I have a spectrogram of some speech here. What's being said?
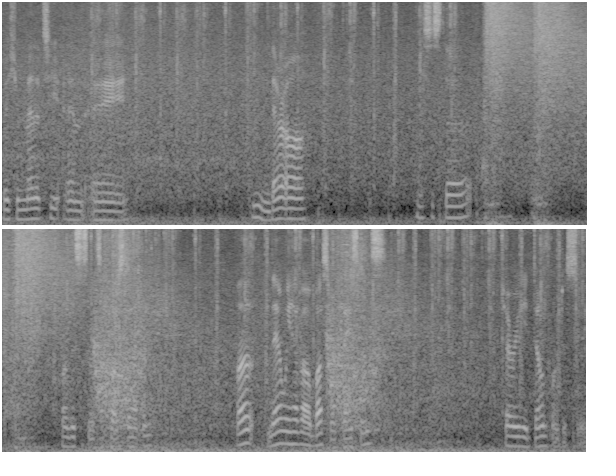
the Humanity, and a... Hmm, there are this is the... Oh, this is not supposed to happen. Well, there we have our boss replacements. Which I really don't want to see.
